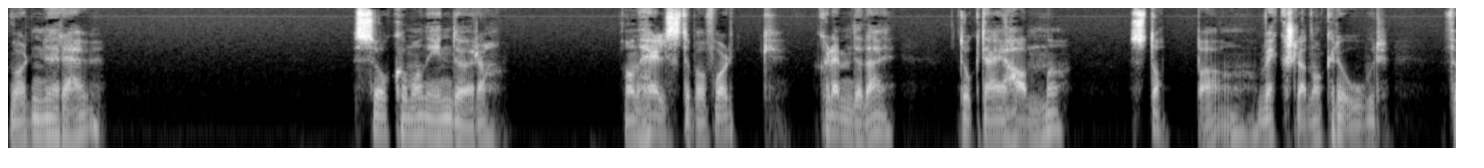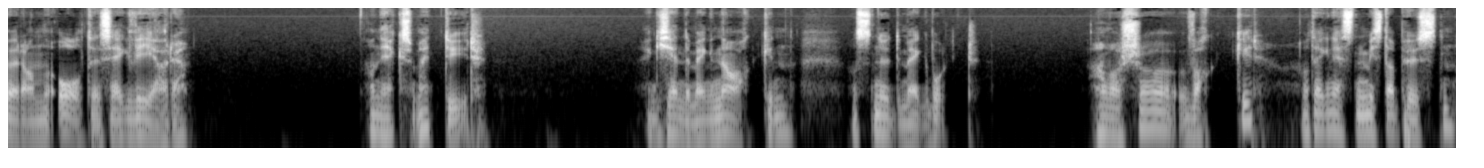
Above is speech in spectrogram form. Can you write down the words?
var den rød. Så kom han inn døra han helste på folk, klemte deg, tok deg i handa, stoppa og veksla nokre ord, før han ålte seg videre. Han gikk som et dyr. Jeg kjente meg naken og snudde meg bort. Han var så vakker at jeg nesten mista pusten.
